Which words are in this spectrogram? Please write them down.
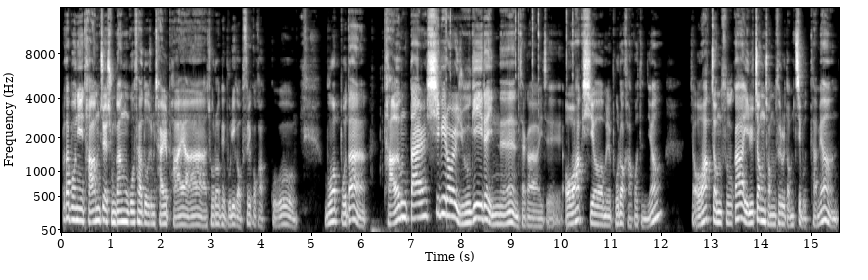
그러다 보니 다음 주에 중간고사도 좀 잘 봐야 졸업에 무리가 없을 것 같고 무엇보다 다음 달 11월 6일에 있는 제가 이제 어학 시험을 보러 가거든요. 어학 점수가 일정 점수를 넘지 못하면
